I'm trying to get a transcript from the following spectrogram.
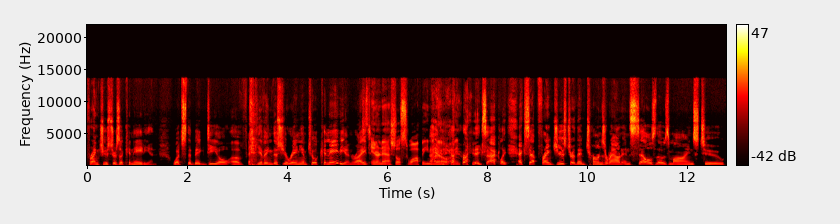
Frank Giustra's a Canadian. What's the big deal of giving this uranium to a Canadian, right? It's international swapping, know? I mean, right, exactly. Except Frank Giustra then turns around and sells those mines to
